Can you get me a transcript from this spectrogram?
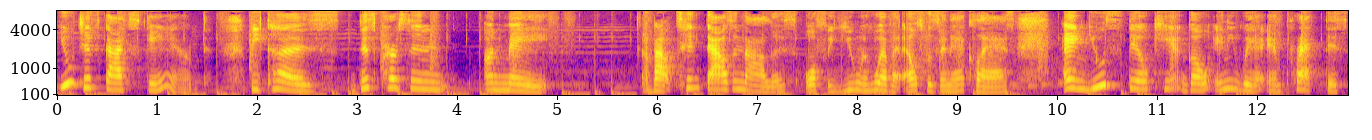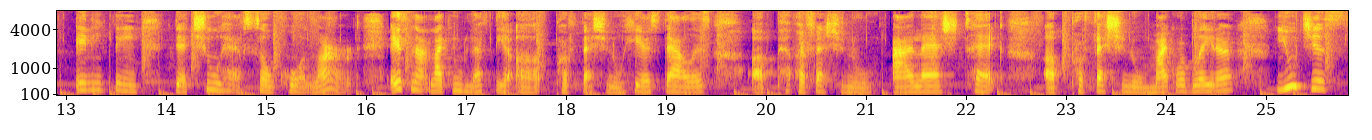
you just got scammed because this person unmade about $10,000 or for you and whoever else was in that class, and you still can't go anywhere and practice anything that you have so called learned. It's not like you left there a professional hairstylist, a professional eyelash tech, a professional microblader. You just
